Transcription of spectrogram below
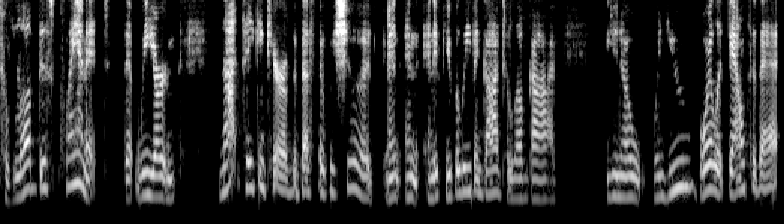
to love this planet that we are not taking care of the best that we should. And, and, and if you believe in God, to love God. You know, when you boil it down to that,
